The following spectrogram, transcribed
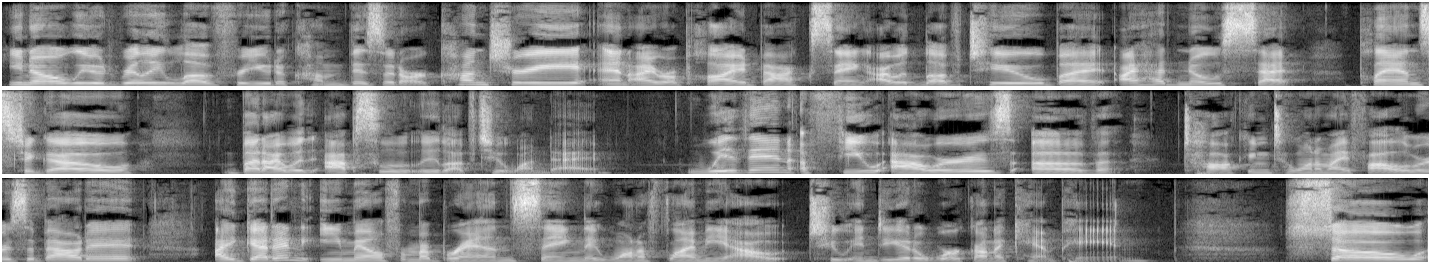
You know, we would really love for you to come visit our country. And I replied back saying, I would love to, but I had no set plans to go, but I would absolutely love to one day. Within a few hours of talking to one of my followers about it, I get an email from a brand saying they want to fly me out to India to work on a campaign. So,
